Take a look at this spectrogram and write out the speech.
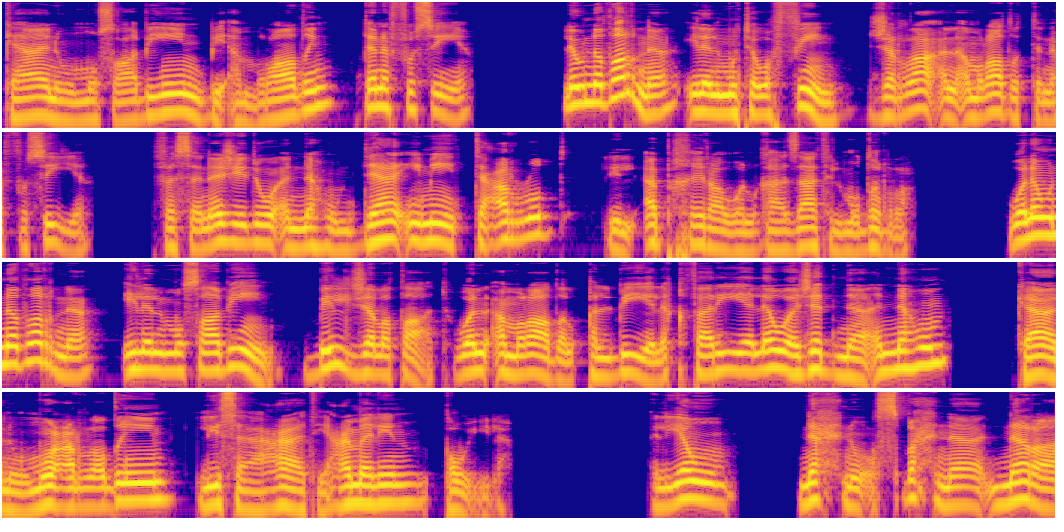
كانوا مصابين بأمراض تنفسية. لو نظرنا إلى المتوفين جراء الأمراض التنفسية فسنجد أنهم دائمي التعرض للأبخرة والغازات المضرة. ولو نظرنا إلى المصابين بالجلطات والأمراض القلبية الإقفارية لوجدنا أنهم كانوا معرضين لساعات عمل طويلة. اليوم نحن أصبحنا نرى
